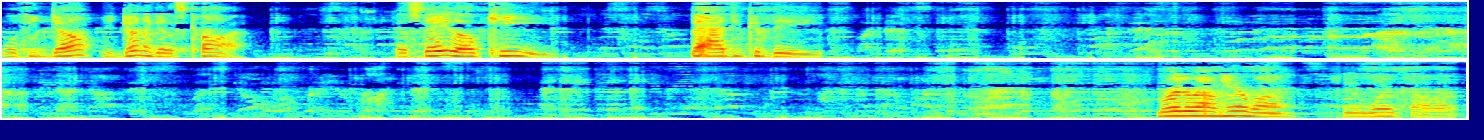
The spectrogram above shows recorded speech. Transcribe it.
Well, if you don't, you're gonna get us caught. So stay low key. Bad you could be. Right around here, Mom. Word fell off.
